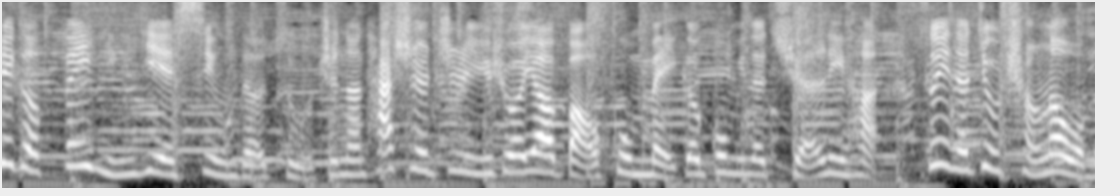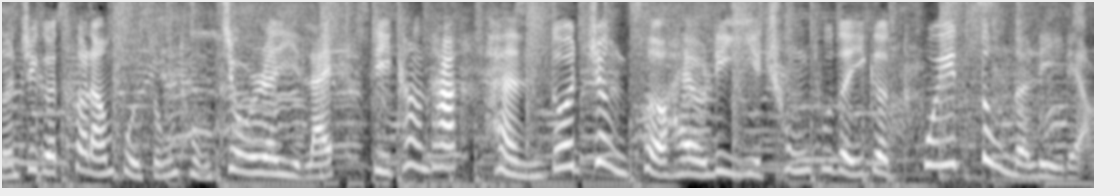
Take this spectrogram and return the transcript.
这个非营业性的组织呢，它是致力于说要保护每个公民的权利哈，所以呢，就成了我们这个特朗普总统就任以来抵抗他很多政策还有利益冲突的一个推动的力量。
